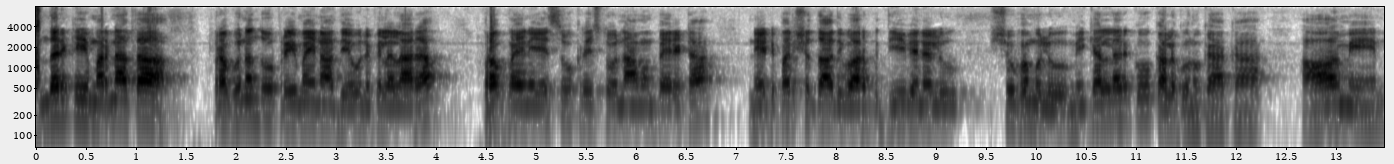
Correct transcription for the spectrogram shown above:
అందరికీ మరణాత ప్రభునందు ప్రియమైన దేవుని పిల్లలారా ప్రభు అయిన యేసుక్రీస్తు నామం పేరిట నేటి పరిశుద్ధాదివారపు దీవెనలు శుభములు మీకెల్లరికూ కలుగునుగాక. ఆమెన్.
